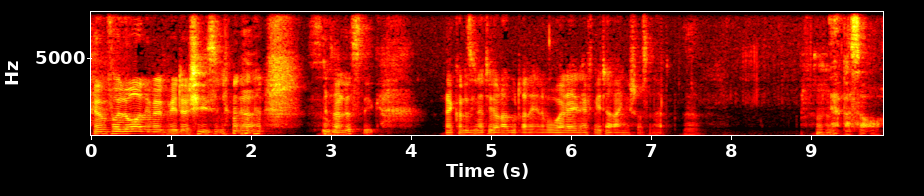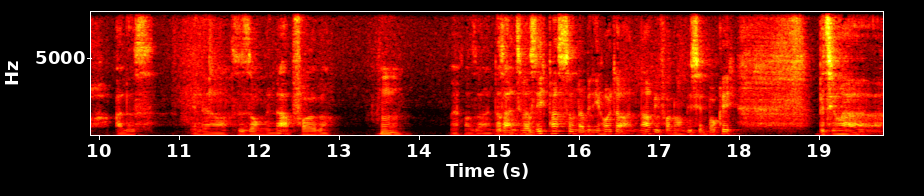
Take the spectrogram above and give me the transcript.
wir haben verloren im Elfmeterschießen. Das war lustig. Er konnte sich natürlich auch noch gut dran erinnern, wobei er den Elfmeter reingeschossen hat. Ja, passt ja auch alles in der Saison, in der Abfolge. Hm. Manchmal sein. Das Einzige, was nicht passte, und da bin ich heute nach wie vor noch ein bisschen bockig, beziehungsweise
